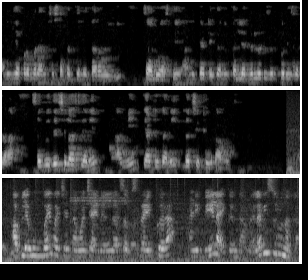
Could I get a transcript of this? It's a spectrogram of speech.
आणि याप्रमाणे आमच्या सातत्याने कारवाई चालू असते. आणि त्या ठिकाणी कल्याण रेल्वे स्टेशन परिसर हा संवेदनशील असल्याने आम्ही त्या ठिकाणी लक्ष ठेवून आहोत. आपल्या मुंबई वचननामा चॅनलला सबस्क्राईब करा आणि बेल आयकन दाबायला विसरू नका.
